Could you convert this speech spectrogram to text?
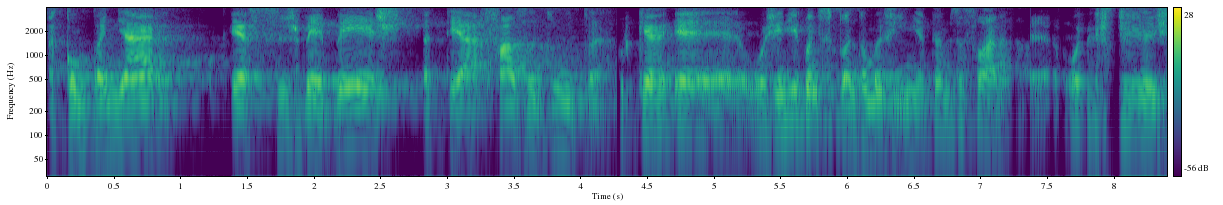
acompanhar esses bebés até à fase adulta, porque é, hoje em dia quando se planta uma vinha, estamos a falar, é, hoje as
